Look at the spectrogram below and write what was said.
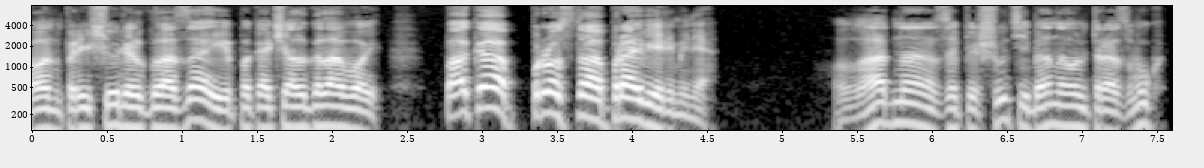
Он прищурил глаза и покачал головой. «Пока просто проверь меня». «Ладно, запишу тебя на ультразвук.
